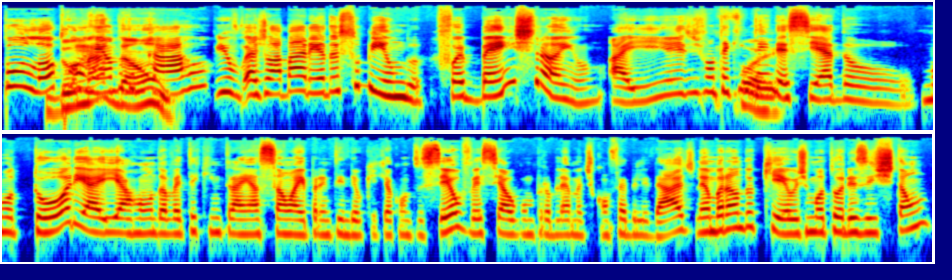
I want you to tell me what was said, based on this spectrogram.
pulou Do correndo nadão. do carro e as labaredas subindo. Foi bem estranho. Aí eles vão ter que Foi. entender se é do motor. E aí a Honda vai ter que entrar em ação aí pra entender o que, que aconteceu. Ver se há algum problema de confiabilidade. Lembrando que os motores estão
